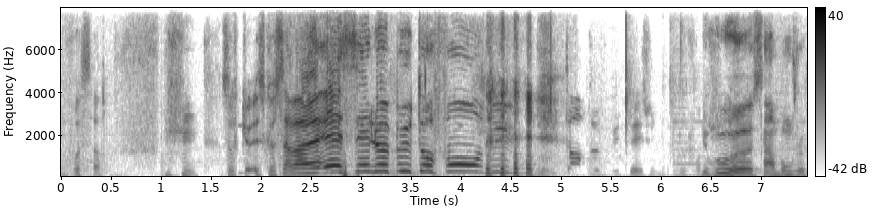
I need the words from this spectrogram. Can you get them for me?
on voit ça. Sauf que, est-ce que ça va? Eh, c'est le but au fond du putain génial, Du coup, euh, c'est un bon jeu.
